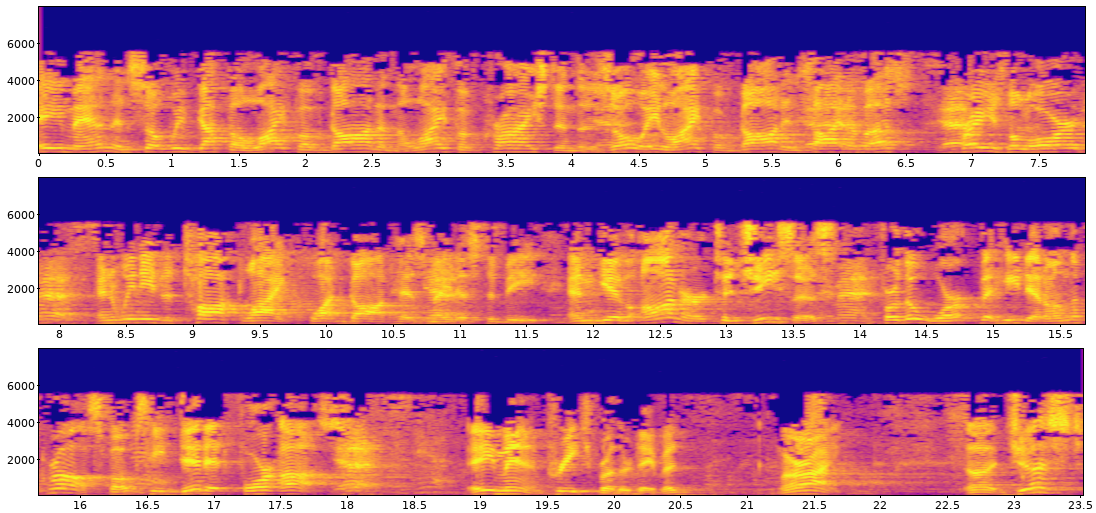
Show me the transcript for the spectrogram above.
Amen. And so we've got the life of God and the life of Christ and the Yes. Zoe life of God inside Yes. of us. Yes. Praise the Lord. Yes. And we need to talk like what God has made us to be and give honor to Jesus Amen. for the work that He did on the cross. Folks, He did it for us. Yes. Amen. Amen. Preach, Brother David. All right. Uh, just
